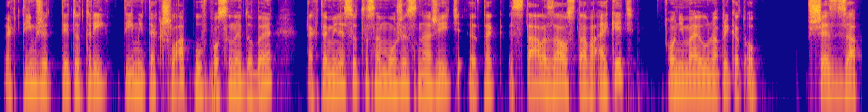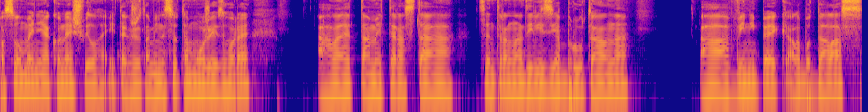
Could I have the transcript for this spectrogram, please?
tak tým, že tieto tri týmy tak šlapú v poslednej dobe, tak tá Minnesota sa môže snažiť, e, tak stále zaostáva. Aj keď oni majú napríklad o 6 zápasov menej ako Nashville, hej, takže tá Minnesota môže ísť hore, ale tam je teraz tá centrálna divízia brutálna a Winnipeg alebo Dallas,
